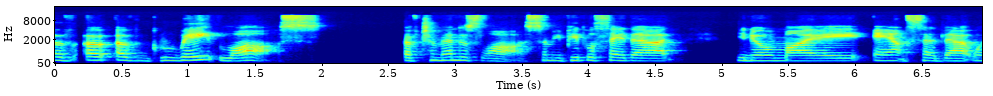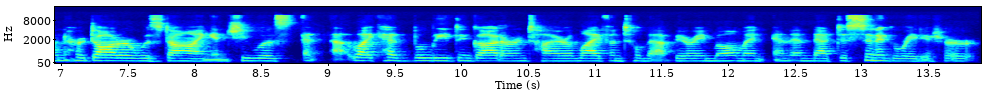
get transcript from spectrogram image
of, of, of great loss, of tremendous loss. I mean, people say that, you know, my aunt said that when her daughter was dying and she was uh, like had believed in God her entire life until that very moment. And then that disintegrated her,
